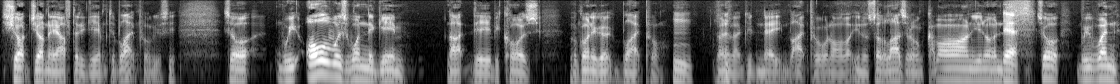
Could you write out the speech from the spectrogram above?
short journey after the game to Blackpool, you see. So we always won the game that day because we're going to go to Blackpool Mm. going to have a good night in Blackpool and all that, you know. So the lads are on, come on, you know. And Yeah. so we win,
